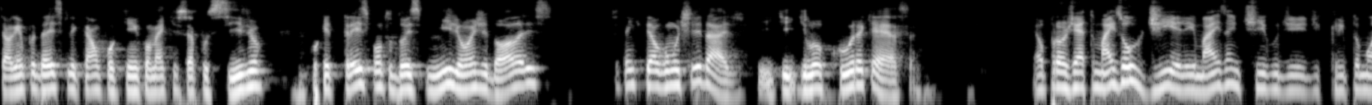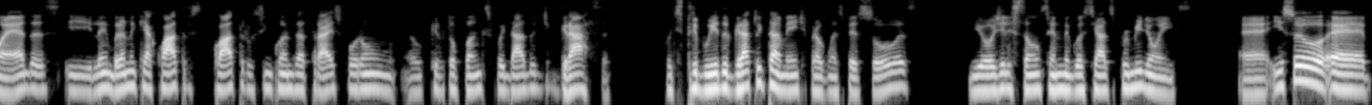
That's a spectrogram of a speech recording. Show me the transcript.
Se alguém puder explicar um pouquinho como é que isso é possível, porque 3,2 milhões de dólares, isso tem que ter alguma utilidade. E que, que, loucura que é essa? É o projeto mais OG, ele, mais antigo de, de criptomoedas. E lembrando que há 4, 4 5 anos atrás foram o CryptoPunks foi dado de graça. Foi distribuído gratuitamente para algumas pessoas. E hoje eles estão sendo negociados por milhões. É, isso é,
